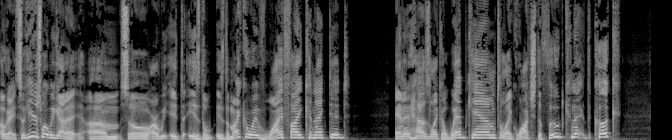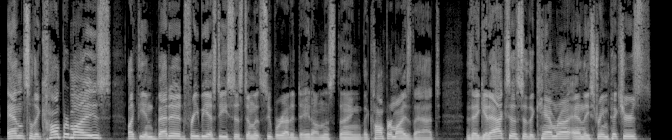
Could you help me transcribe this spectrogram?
okay, so here's what we gotta. Um, so are we? Is the is the microwave Wi-Fi connected? And it has like a webcam to like watch the food connect, cook. And so they compromise like the embedded FreeBSD system that's super out of date on this thing. They compromise that. They get access to the camera and they stream pictures.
